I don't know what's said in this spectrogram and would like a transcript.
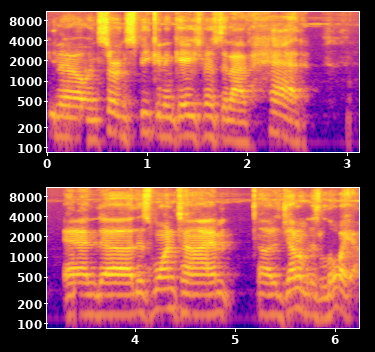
you know, in certain speaking engagements that I've had, and uh, this one time, uh, the gentleman is a lawyer.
